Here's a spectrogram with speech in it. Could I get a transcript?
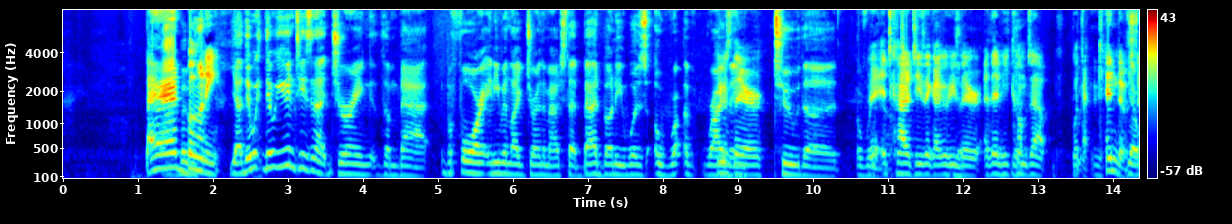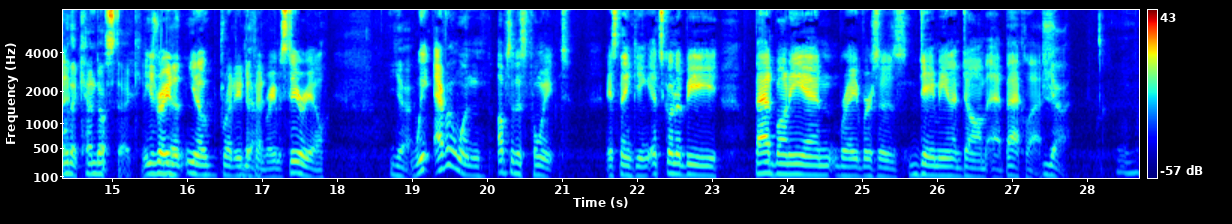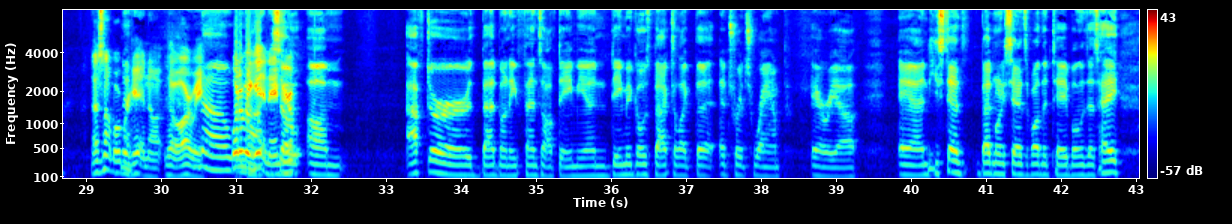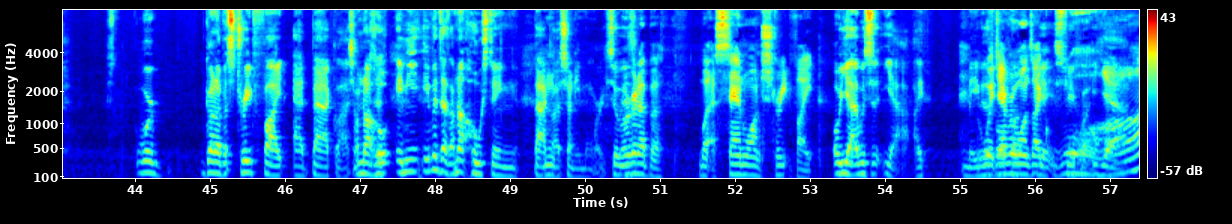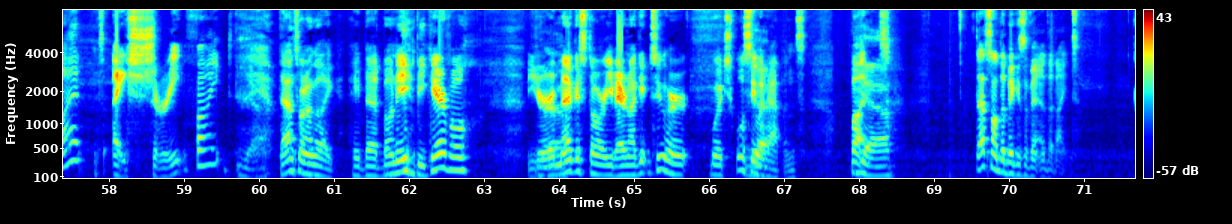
Bad Bunny. yeah. They were they were even teasing that during the match before, and even like during the match that Bad Bunny was ar- arriving there. to the arena. It's kind of teasing. Go, oh, he's there, and then he comes out with a kendo yeah, stick. with a kendo stick. he's ready to, you know, ready to Yeah. defend Rey Mysterio. Yeah, We everyone up to this point is thinking it's going to be Bad Bunny and Rey versus Damian and Dom at Backlash. yeah. That's not what we're getting, uh, though, are we? No. What are we not. getting, Andrew? So, um, after Bad Bunny fends off Damian, Damian goes back to like the entrance ramp area, and he stands. Bad Bunny stands up on the table and says, "Hey, we're gonna have a street fight at Backlash. I'm not. Ho- and he even says, I'm not hosting Backlash anymore. So we're gonna have a what a San Juan street fight, Oh yeah, it was. Yeah, I. Maybe which everyone's like, yeah, street fight. what? Yeah, A street fight? yeah, That's when I'm like, hey, Bad Bunny, be careful. You're a Yeah. megastar. You better not get too hurt. Which we'll see what happens. But yeah. that's not the biggest event of the night.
